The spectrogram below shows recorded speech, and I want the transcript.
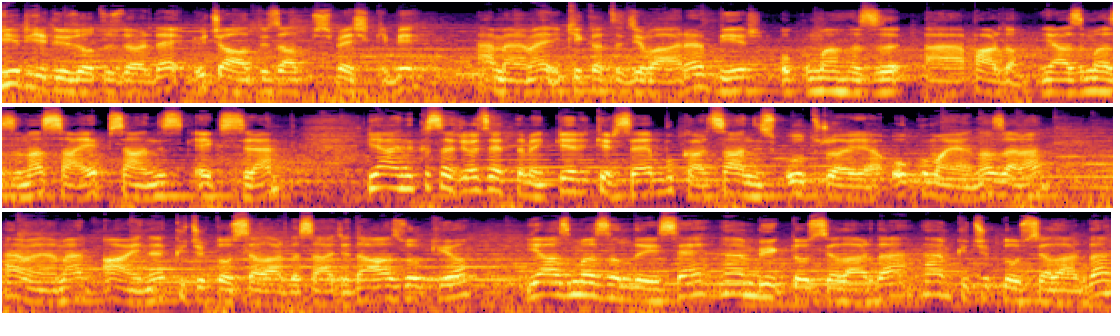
1.734'e 3.665 gibi hemen hemen iki katı civarı bir okuma hızı e, pardon yazma hızına sahip SanDisk Extreme. Yani kısaca özetlemek gerekirse bu kart SanDisk Ultra'ya okumaya nazaran hemen hemen aynı. Küçük dosyalarda sadece daha az okuyor. Yazma hızında ise hem büyük dosyalarda hem küçük dosyalarda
